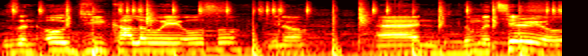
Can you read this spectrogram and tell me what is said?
there's an OG colorway also, you know, and the material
